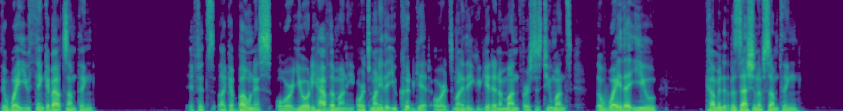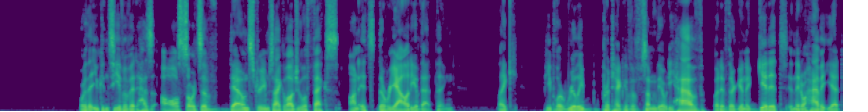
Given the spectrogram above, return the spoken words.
the way you think about something if it's like a bonus or you already have the money or it's money that you could get or it's money that you could get in a month versus 2 months the way that you come into the possession of something or that you conceive of it has all sorts of downstream psychological effects on its the reality of that thing. Like people are really protective of something they already have but if they're going to get it and they don't have it yet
